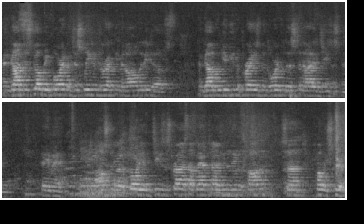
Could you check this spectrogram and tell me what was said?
And God, just go before him and just lead and direct him in all that he does. And God will give you the praise and the glory for this tonight in Jesus' name. Amen. Austin, by the authority of Jesus Christ, I baptize you in the name of the Father, Son, Holy Spirit.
